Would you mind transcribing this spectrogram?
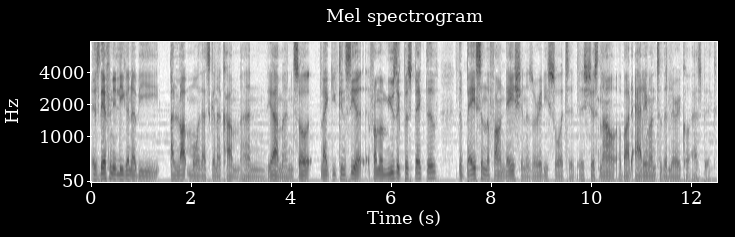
it's definitely gonna be a lot more that's gonna come. And yeah, man. So like, you can see it from a music perspective, the base and the foundation is already sorted. It's just now about adding on to the lyrical aspects.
